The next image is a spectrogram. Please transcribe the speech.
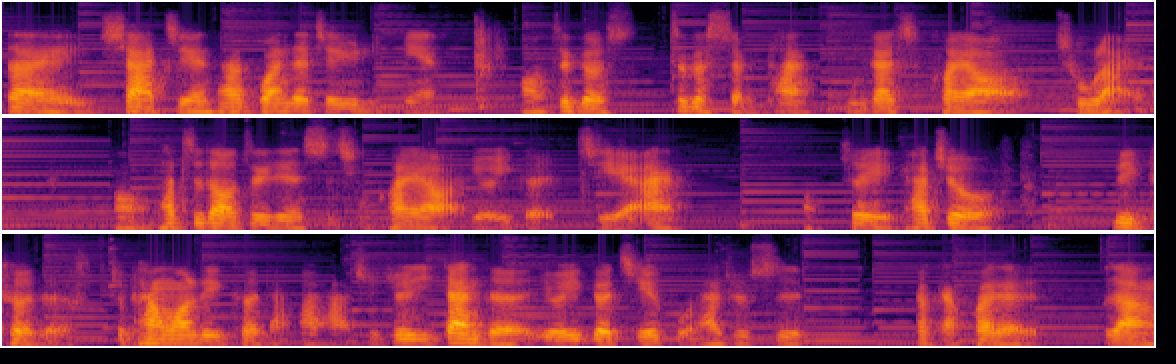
在下监，他关在监狱里面，哦，这个这个审判应该是快要出来了，哦，他知道这件事情快要有一个结案，哦，所以他就立刻的就盼望立刻打发他去，就一旦的有一个结果，他就是要赶快的让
